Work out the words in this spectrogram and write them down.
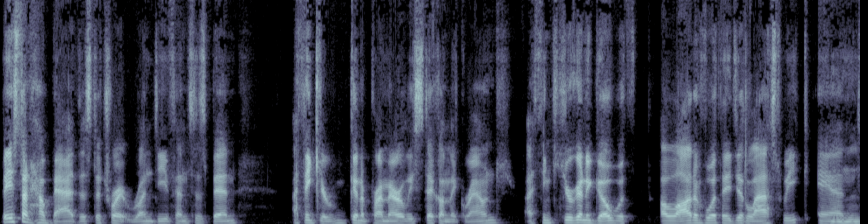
based on how bad this Detroit run defense has been. I think you're going to primarily stick on the ground. I think you're going to go with a lot of what they did last week, and Mm-hmm.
